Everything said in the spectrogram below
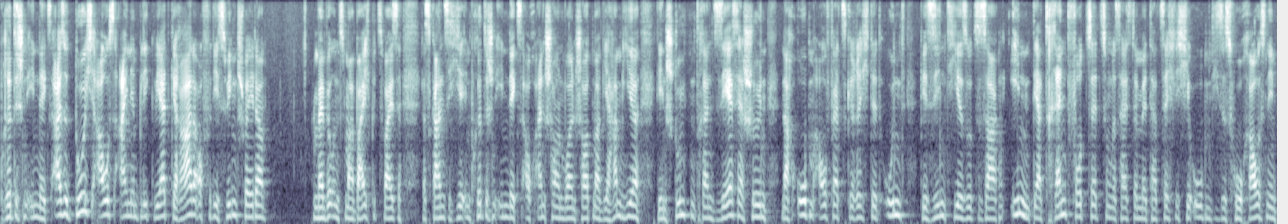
britischen Index. Also durchaus einen Blick wert, gerade auch für die Swing Trader. Und wenn wir uns mal beispielsweise das Ganze hier im britischen Index auch anschauen wollen, schaut mal, wir haben hier den Stundentrend sehr, sehr schön nach oben aufwärts gerichtet und wir sind hier sozusagen in der Trendfortsetzung. Das heißt, wenn wir tatsächlich hier oben dieses Hoch rausnehmen,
